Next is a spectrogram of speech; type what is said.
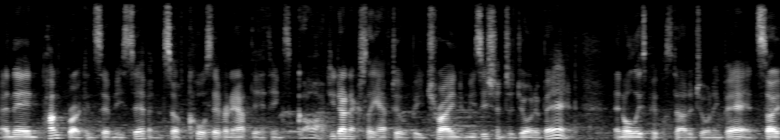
And then punk broke in '77. So of course, everyone out there thinks, God, you don't actually have to be a trained musician to join a band. And all these people started joining bands. So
